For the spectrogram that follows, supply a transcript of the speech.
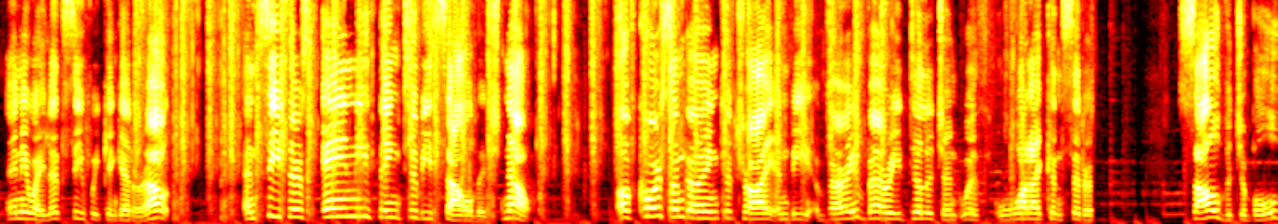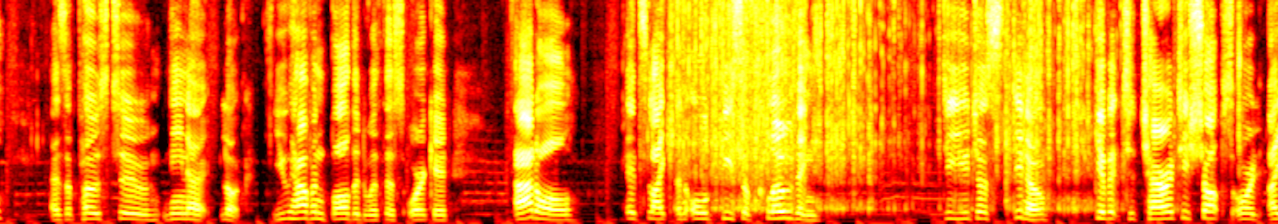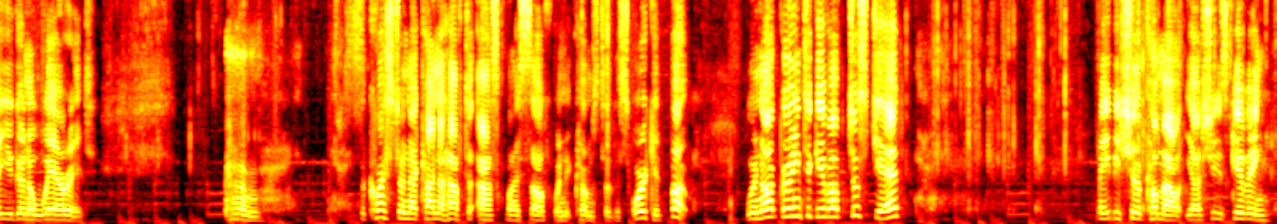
Anyway, let's see if we can get her out and see if there's anything to be salvaged. Now, of course, I'm going to try and be very, very diligent with what I consider salvageable as opposed to, Nina, look, you haven't bothered with this orchid at all. It's like an old piece of clothing. Do you just, you know, give it to charity shops or are you going to wear it? it's a question I kind of have to ask myself when it comes to this orchid, but we're not going to give up just yet. Maybe she'll come out. Yeah, she's giving.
